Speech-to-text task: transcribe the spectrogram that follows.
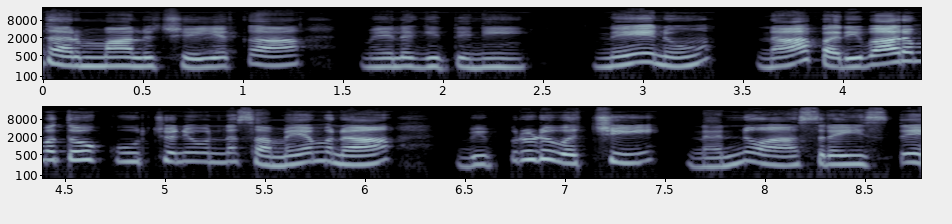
ధర్మాలు చేయక మెలగితిని నేను నా పరివారముతో కూర్చొని ఉన్న సమయమున విప్రుడు వచ్చి నన్ను ఆశ్రయిస్తే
